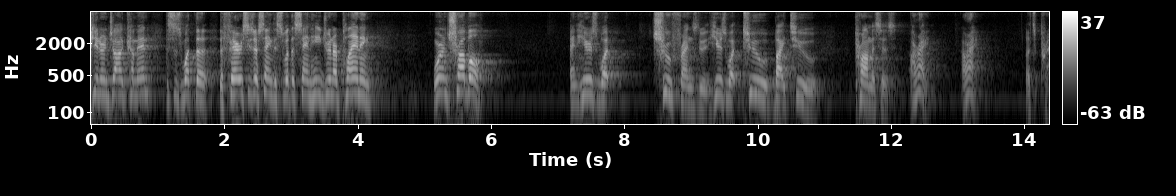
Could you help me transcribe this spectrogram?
Peter and John come in. This is what the, the Pharisees are saying. This is what the Sanhedrin are planning. We're in trouble. And here's what true friends do. Here's what two by two promises. All right, all right, let's pray.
